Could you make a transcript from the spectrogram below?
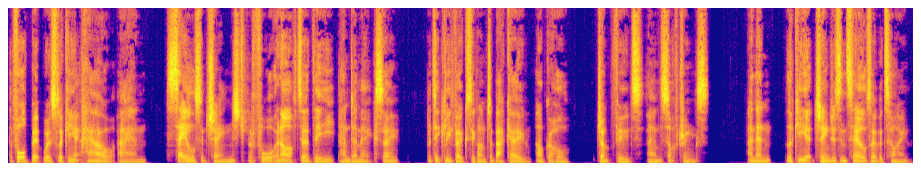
The fourth bit was looking at how um, sales had changed before and after the pandemic. So, particularly focusing on tobacco, alcohol, junk foods, and soft drinks. And then looking at changes in sales over time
